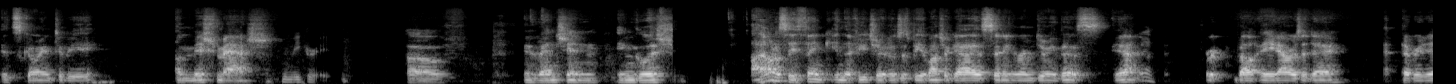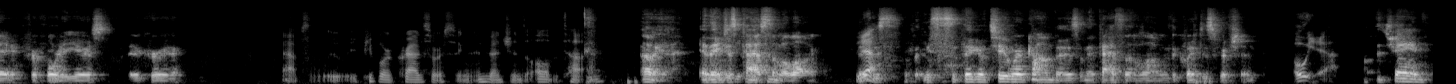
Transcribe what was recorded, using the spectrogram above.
It's going to be a mishmash It'll be great. of invention, English. I honestly think in the future it'll just be a bunch of guys sitting in a room doing this. Yeah. Yeah. For about eight hours a day, every day for 40 years, their career. Absolutely. People are crowdsourcing inventions all the time. Oh, yeah. And they just pass them along. They Yeah. just, they just think of two word combos and they pass that along with a quick description. Oh yeah. The chain.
